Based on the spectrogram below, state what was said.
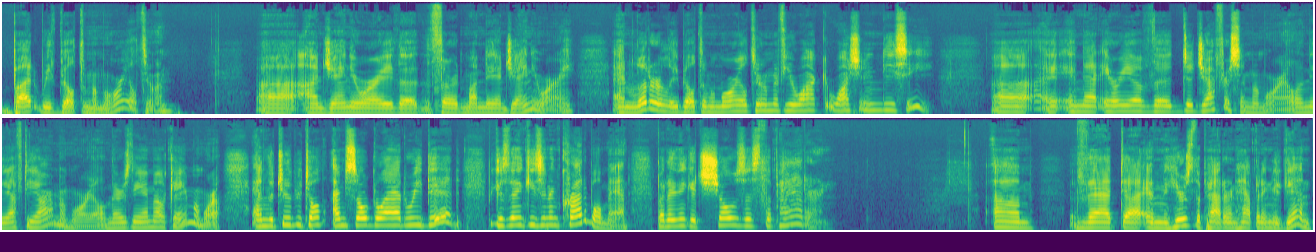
But we've built a memorial to him uh, on January, the, the third Monday in January, and literally built a memorial to him if you walk Washington, D.C uh, in that area of the, Jefferson Memorial and the FDR Memorial, and there's the MLK Memorial. And the truth be told, I'm so glad we did because I think he's an incredible man. But I think it shows us the pattern. Um, that uh, and here's the pattern happening again.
